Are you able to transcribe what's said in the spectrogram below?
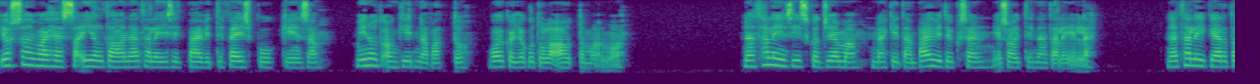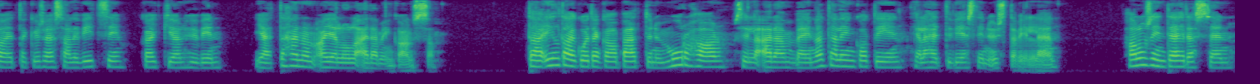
Jossain vaiheessa iltaa Natalie sit päivitti Facebookiinsa, minut on kidnappattu, voiko joku tulla auttamaan mua? Nathalin sisko Gemma näki tämän päivityksen ja soitti Natalille. Natalie kertoi, että kyseessä oli vitsi, kaikki on hyvin, ja että hän on ajelulla Adamin kanssa. Tämä ilta ei kuitenkaan päättynyt murhaan, sillä Adam vei Natalin kotiin ja lähetti viestin ystävilleen. Halusin tehdä sen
